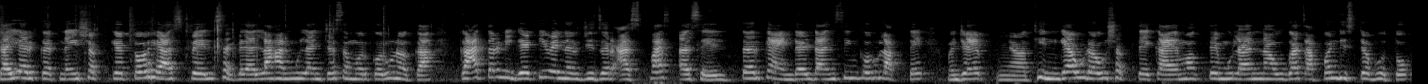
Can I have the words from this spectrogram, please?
काही हरकत नाही. शक्यतो ह्या स्पेल सगळ्या लहान मुलांच्या समोर करू नका. का तर निगेटिव्ह एनर्जी जर आसपास असेल तर कॅन्डल डान्सिंग करू लागते. म्हणजे थिनग्या उडवू शकते काय? मग ते मुलांना उगाच आपण डिस्टर्ब होतो.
